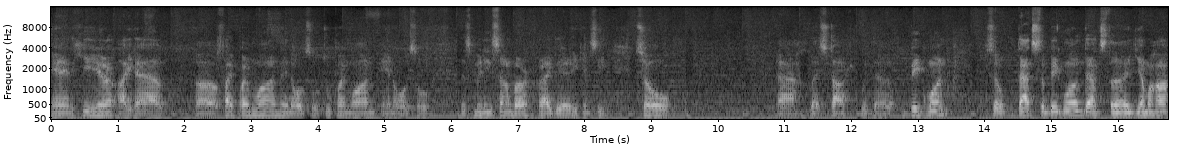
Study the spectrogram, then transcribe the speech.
And here I have uh, 5.1 and also 2.1 and also this mini soundbar right there you can see. So uh, let's start with the big one. So that's the big one. That's the Yamaha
